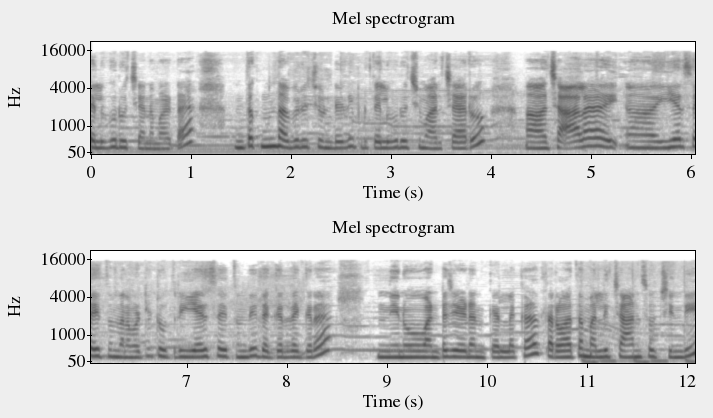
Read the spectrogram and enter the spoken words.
తెలుగు రుచి అనమాట ఇంతకుముందు అభిరుచి ఉండేది ఇప్పుడు తెలుగు రుచి మార్చారు. చాలా ఇయర్స్ అవుతుంది అనమాట టూ త్రీ ఇయర్స్ అవుతుంది దగ్గర దగ్గర. నేను వంట చేయడానికి వెళ్ళక తర్వాత మళ్ళీ ఛాన్స్ వచ్చింది.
